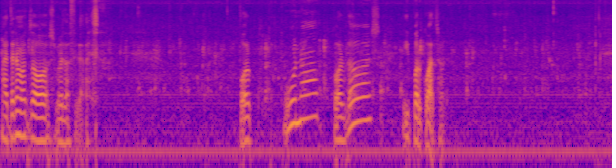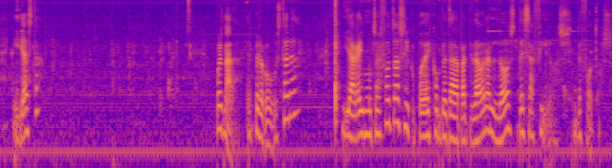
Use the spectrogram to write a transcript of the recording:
Vale, tenemos dos velocidades. Por 1, por 2 y por 4. Y ya está. Pues nada, espero que os gustara y hagáis muchas fotos y podáis completar a partir de ahora los desafíos de fotos.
